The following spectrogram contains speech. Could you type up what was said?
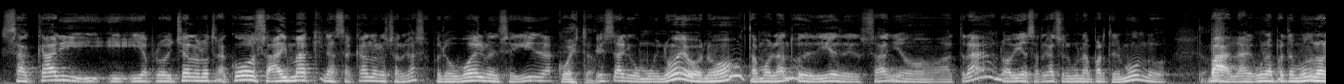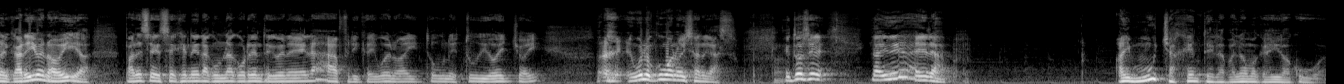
sacar y, y- y aprovecharlo en otra cosa. Hay máquinas sacando los sargazos, pero vuelve enseguida. Cuesta. Es algo muy nuevo, ¿no? Estamos hablando de 10 años atrás, no había sargazo en ninguna parte del mundo. Va, en alguna parte del mundo, no, en el Caribe no había. Parece que se genera con una corriente que viene de la África y bueno, hay todo un estudio hecho ahí. bueno, en Cuba no hay sargazo. Entonces, la idea era, hay mucha gente de La Paloma que ha ido a Cuba.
